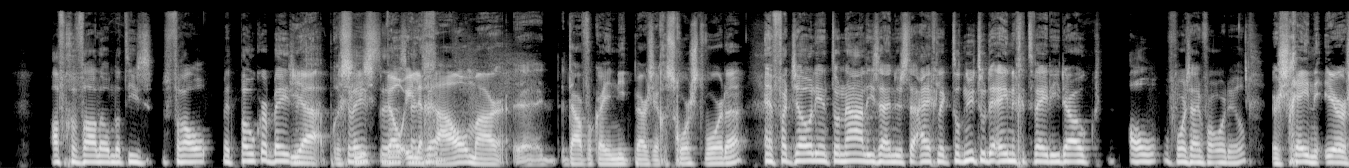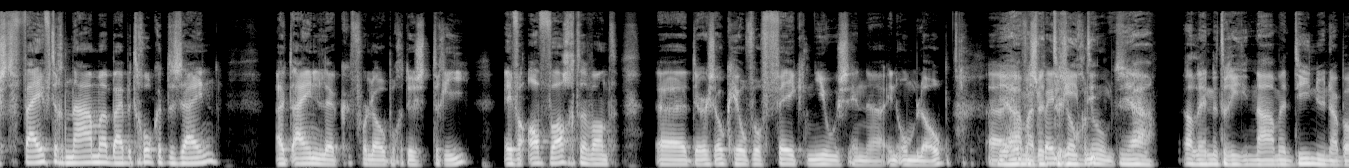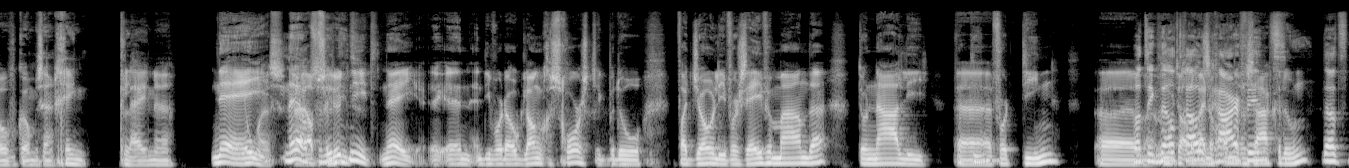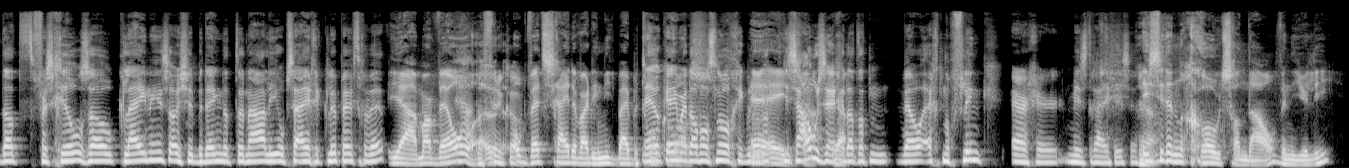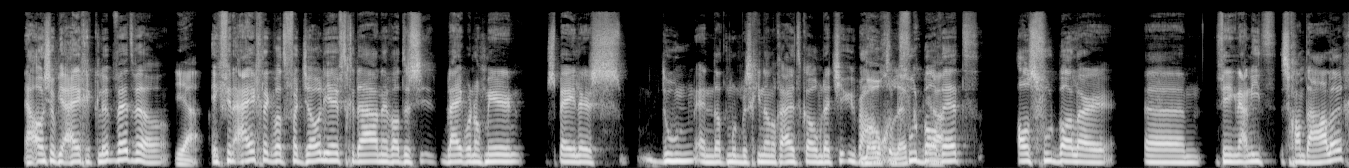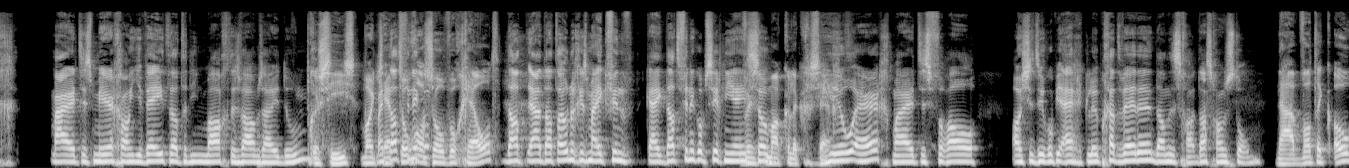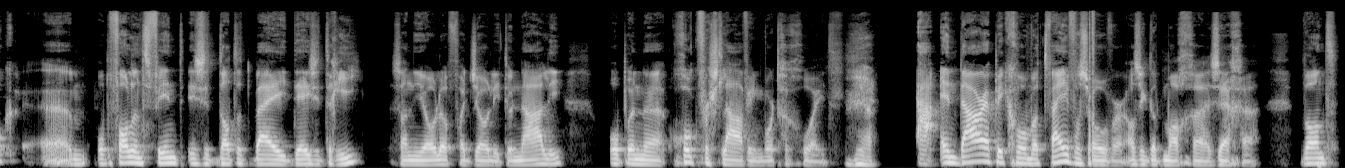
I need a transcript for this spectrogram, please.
afgevallen omdat hij vooral met poker bezig Ja, precies. geweest, eh, wel illegaal, maar eh, daarvoor kan je niet per se geschorst worden. En Fagioli en Tonali zijn dus de, eigenlijk tot nu toe de enige twee die daar ook al voor zijn veroordeeld. Er schenen eerst 50 namen bij betrokken te zijn. Uiteindelijk voorlopig dus drie. Even afwachten, want eh, er is ook heel veel fake nieuws in, eh, in omloop. Eh heel veel de spelers drie die- genoemd. ja, alleen de drie namen die nu naar boven komen zijn geen kleine... Nee, Jongens. nee Nee, absoluut, absoluut niet. Nee, en, en die worden ook lang geschorst. Ik bedoel, Fagioli voor zeven maanden. Tonali Voor eh, tien. voor tien. Eh, Wat ik we wel trouwens raar vind-. Dat dat verschil zo klein is als je bedenkt dat Tonali op zijn eigen club heeft gewet. Ja, maar wel Ja, eh, op wedstrijden waar hij niet bij Nee, betrokken oké, maar dan alsnog. Ik bedoel, Eh, dat, je zou ja, zeggen ja. dat dat wel echt nog flink erger misdrijf is. Is dit een groot schandaal, vinden jullie? Ja, als je op je eigen club wet wel. Ja, Ik vind eigenlijk wat Fagioli heeft gedaan en wat dus blijkbaar nog meer spelers doen. En dat moet misschien dan nog uitkomen dat je überhaupt Mogelijk, op voetbalwet als voetballer ehm, vind ik nou niet schandalig. Maar het is meer gewoon, je weet dat het niet mag, dus waarom zou je het doen? precies. Want Maar je hebt toch al zoveel geld. Dat, ja, dat ook nog eens. Maar ik vind, kijk, dat vind ik op zich niet eens zo makkelijk gezegd? heel erg. Maar het is vooral, als je natuurlijk op je eigen club gaat wedden, dan is dat is gewoon stom. Nou, wat ik ook ehm, opvallend vind, is het dat het bij deze drie, Zaniolo, Fagioli, Tonali, op een eh, gokverslaving wordt gegooid. Ja. Ja, en daar heb ik gewoon wat twijfels over, als ik dat mag eh, zeggen. Want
